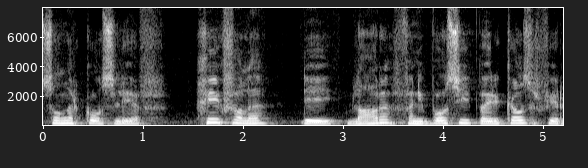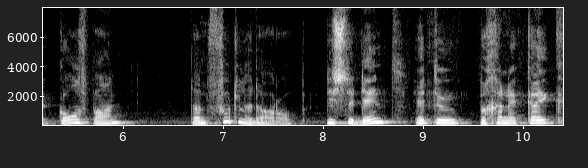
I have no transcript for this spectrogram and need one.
sonder kos leef. Gee ek vir hulle die blare van die bossie by die Kuilsrivier golfbaan, dan voed hulle daarop. Die student het toe begin kyk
